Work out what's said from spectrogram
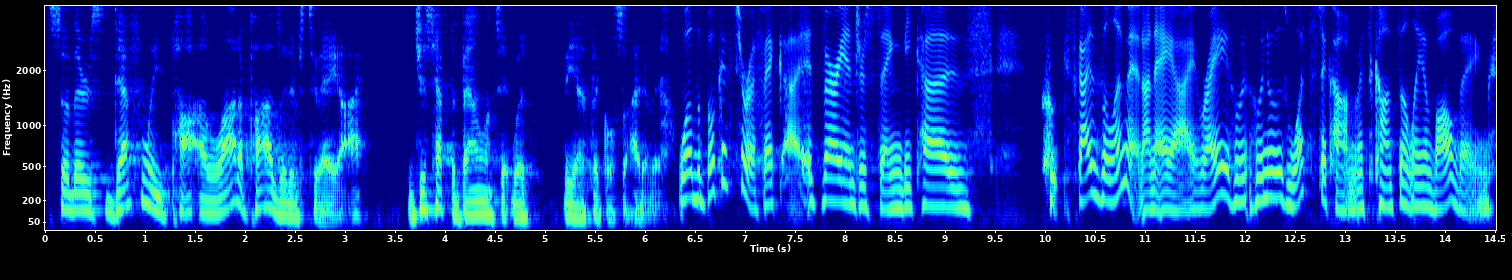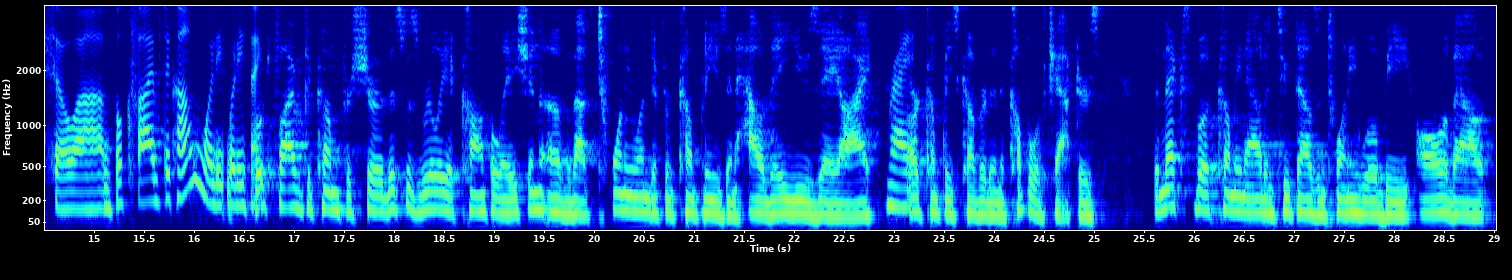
So there's definitely po- a lot of positives to AI. You just have to balance it with the ethical side of it. Well, the book is terrific. Uh, it's very interesting because who, sky's the limit on AI, right? Who, who, knows what's to come? It's constantly evolving. So, uh, book five to come. What do, you, what do you think? Book five to come for sure. This was really a compilation of about 21 different companies and how they use AI. Right. Our company's covered in a couple of chapters. The next book coming out in 2020 will be all about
